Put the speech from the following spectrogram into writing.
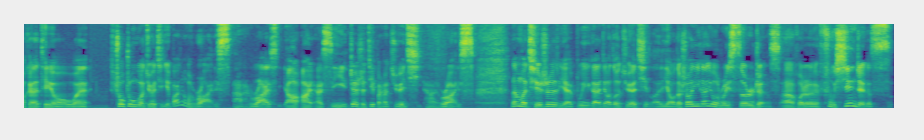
，OK，听友问。说中国崛起一般就 rise 啊，rise，r i s e，这是基本上崛起啊，rise。那么其实也不应该叫做崛起了，有的时候应该用 resurgence 啊，或者复兴这个词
